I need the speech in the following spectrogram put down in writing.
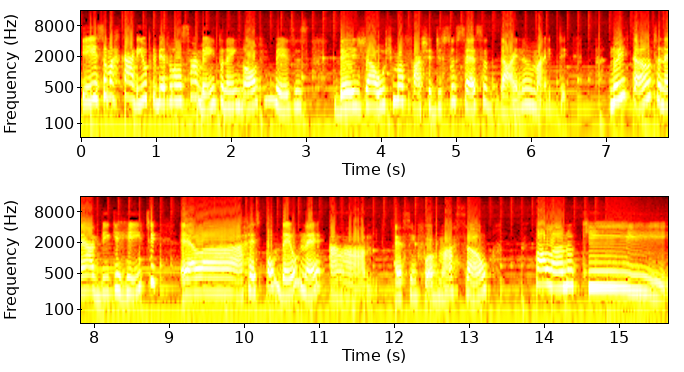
E isso marcaria o primeiro lançamento né, em nove meses, desde a última faixa de sucesso Dynamite. No entanto, né, a Big Hit ela respondeu né, a essa informação falando que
